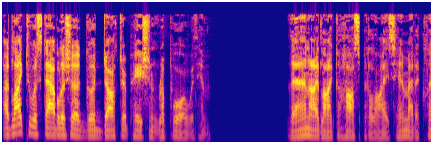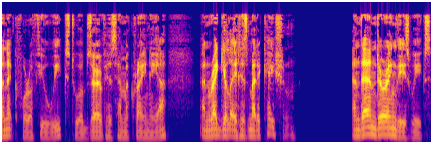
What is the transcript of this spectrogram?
I'd like to establish a good doctor-patient rapport with him. Then I'd like to hospitalize him at a clinic for a few weeks to observe his hemicrania and regulate his medication. And then during these weeks,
